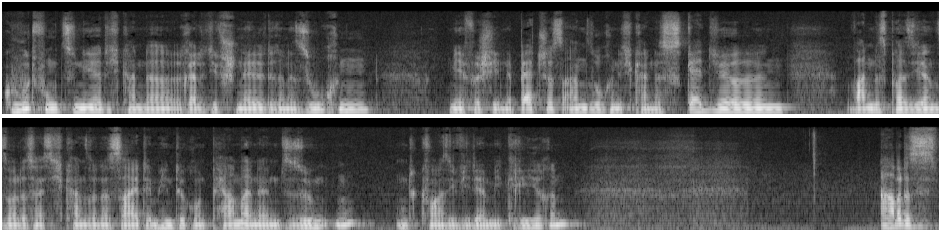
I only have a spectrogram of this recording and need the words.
gut funktioniert. Ich kann da relativ schnell drin suchen, mir verschiedene Batches ansuchen, ich kann das schedulen, wann das passieren soll. Das heißt, ich kann so eine Seite im Hintergrund permanent synken und quasi wieder migrieren. Aber das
